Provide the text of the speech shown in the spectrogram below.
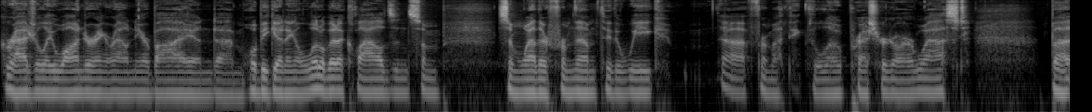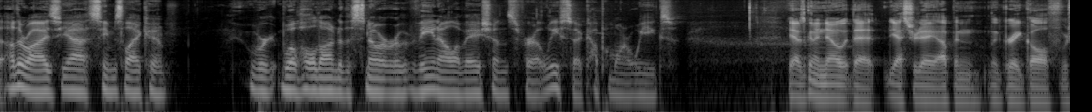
gradually wandering around nearby, and um, we'll be getting a little bit of clouds and some some weather from them through the week uh, from I think the low pressure to our west. But otherwise, yeah, it seems like a we will hold on to the snow at ravine elevations for at least a couple more weeks. Yeah, I was going to note that yesterday up in the Great Gulf, we're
